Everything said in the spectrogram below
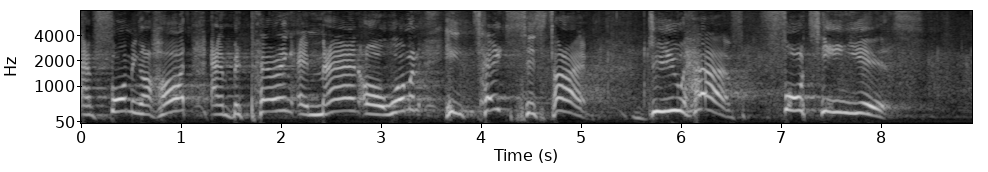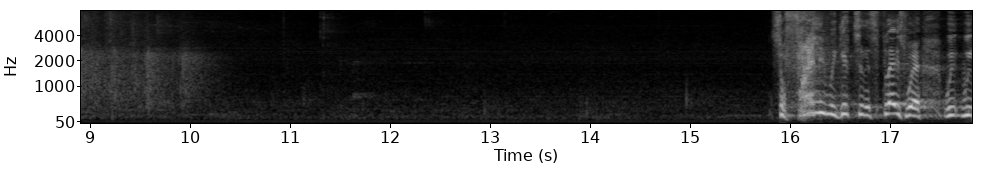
and forming a heart and preparing a man or a woman, He takes His time. Do you have 14 years? So finally, we get to this place where we, we,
